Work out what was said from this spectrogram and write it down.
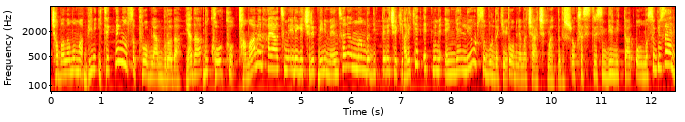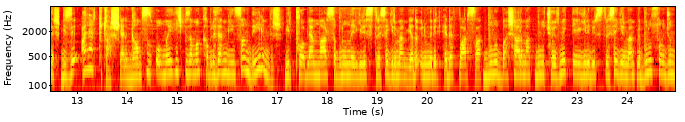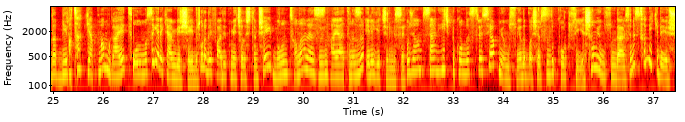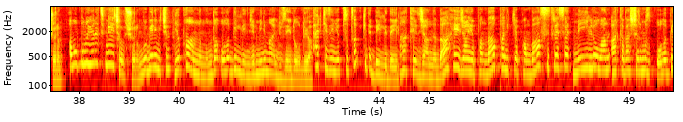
çabalamama beni iteklemiyorsa problem burada ya da bu korku tamamen hayatımı ele geçirip beni mental anlamda diplere çekip hareket etmemi engelliyorsa buradaki problem açığa çıkmaktadır. Yoksa stresin bir miktar olması güzeldir. Bizi alert tutar. Yani gamsız olmayı hiçbir zaman kabul eden bir insan değilimdir. Bir problem varsa bununla ilgili strese girmem ya da önümde bir hedef varsa bunu başarmak, bunu çözmekle ilgili bir strese girmem ve bunun sonucunda bir atak yapmam gayet olması gereken bir şeydir. Burada ifade etmeye çalıştığım şey bunun tamamen sizin hayatınızı ele geçirmesi. Hocam sen hiçbir konuda stres yapmıyor musun ya da başarısızlık korkusu yaşamıyor musun derseniz tabii ki de yaşıyorum. Ama bunu yönetmeye çalışıyorum. Bu benim için yapı anlamında olabildiğince minimal düzeyde oluyor. Herkesin yapısı tabii ki de belli değil. Daha tez canlı, daha heyecan yapan, daha panik yapan, daha strese meyilli olan arkadaşlarımız olabilir.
